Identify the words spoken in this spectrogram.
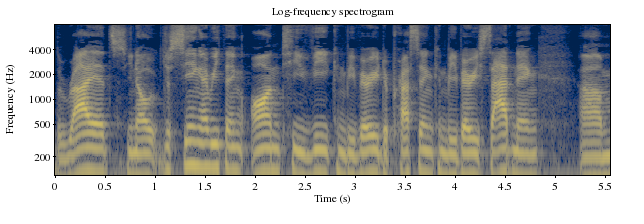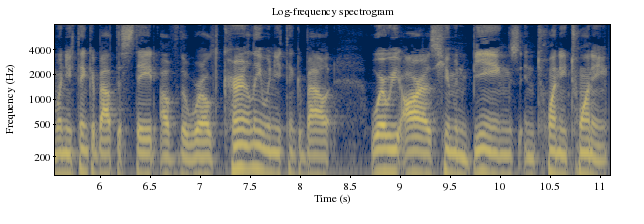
the riots. You know, just seeing everything on TV can be very depressing, can be very saddening um, when you think about the state of the world currently, when you think about where we are as human beings in 2020.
